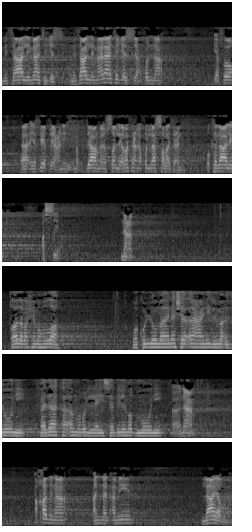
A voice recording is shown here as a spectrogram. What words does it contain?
مثال لما يتجزأ ومثال لما لا يتجزأ قلنا يفوق آه، يفيق يعني مقدار ما يصلي ركعة نقول لا صلاة عليه وكذلك الصيام. نعم. قال رحمه الله وكل ما نشأ عن المأذون فذاك أمر ليس بالمضمون. آه نعم. أخذنا أن الأمين لا يضمن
